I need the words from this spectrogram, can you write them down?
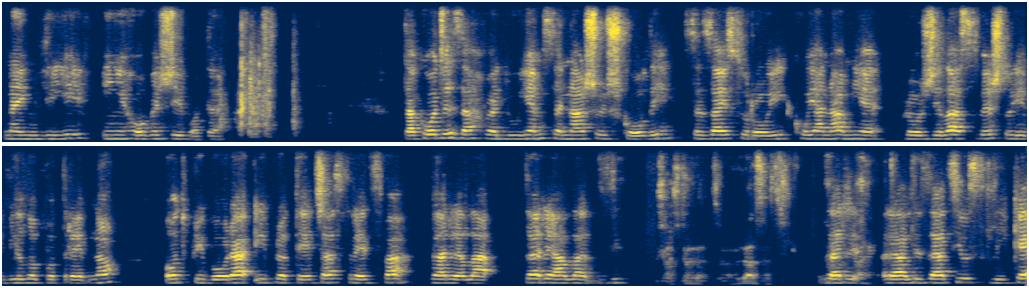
najmiliji i njihove živote. Također zahvaljujem se našoj školi sa Zajsuroji koja nam je prožila sve što je bilo potrebno od pribora i proteća sredstva za, rela, za, realizi, za re, realizaciju slike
